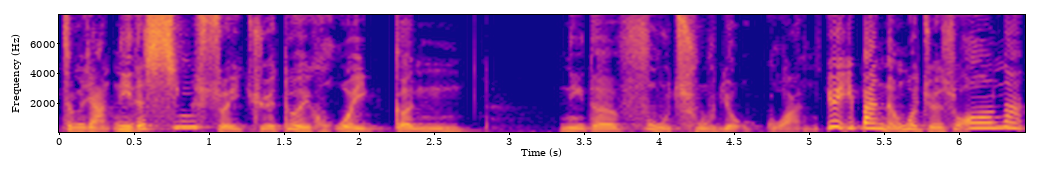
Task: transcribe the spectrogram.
怎么讲？你的薪水绝对会跟你的付出有关，因为一般人会觉得说：“哦，那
